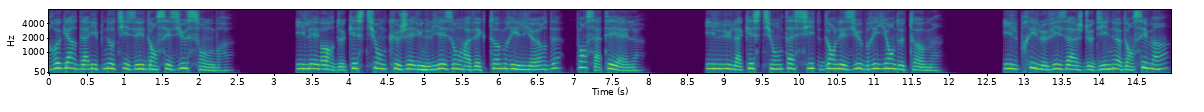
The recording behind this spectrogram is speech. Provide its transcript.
regarda hypnotisé dans ses yeux sombres. Il est hors de question que j'aie une liaison avec Tom Rilliard, pensa-t-elle. Il lut la question tacite dans les yeux brillants de Tom. Il prit le visage de Dean dans ses mains,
